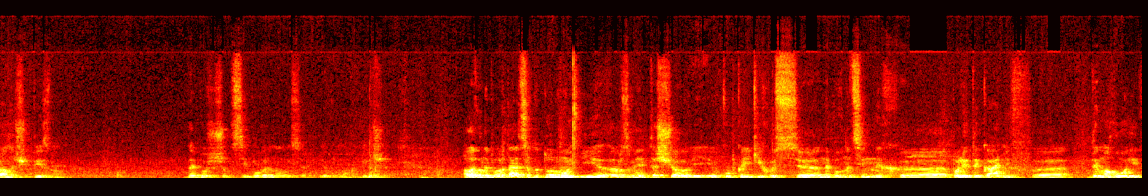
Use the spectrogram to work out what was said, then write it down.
рано чи пізно. Дай Боже, щоб всі повернулися якомога більше. Але вони повертаються додому і е, розуміють те, що купка якихось е, неповноцінних е, політиканів, демагогів,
